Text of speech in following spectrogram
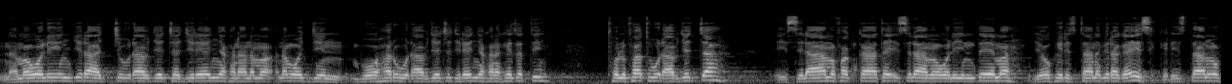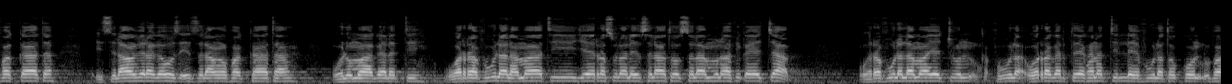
nama waliin jiraachuudhaaf jecha jireenya kana nama wajjin booharuudhaaf jecha jireenya kana keessatti tolfatuudhaaf jecha islaama fakkaata islaama waliin deema yoo kiristaana bira ga'es kiristaanuma fakkaata islaama bira ga'us islaama fakkaata walumaa galatti warra fuula lamaatii jeen rasuul alayhi munaafiqa jechaa warra fuula lamaa jechuun warra gartee kanattillee fuula tokkoon dhufa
